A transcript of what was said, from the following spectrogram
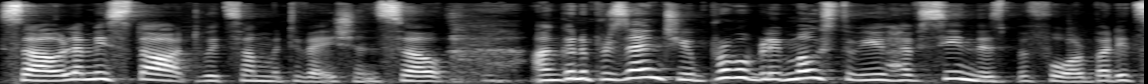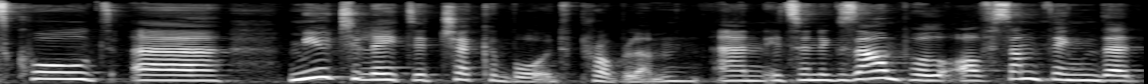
So let me start with some motivation. So I'm going to present you, probably most of you have seen this before, but it's called uh, mutilated checkerboard problem. And it's an example of something that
